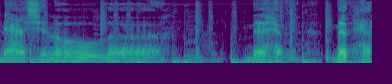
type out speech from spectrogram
National uh, meth meth uh,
